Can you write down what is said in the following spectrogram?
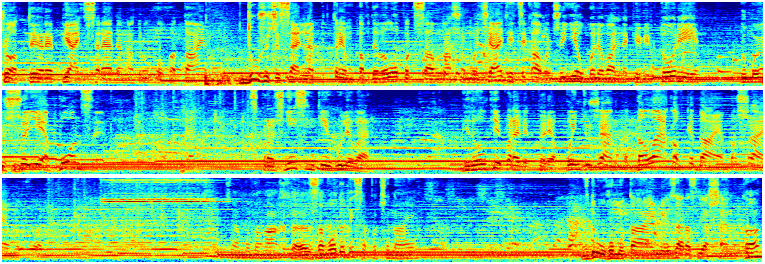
Чотири 5 середина другого тайму. Дуже чисельна підтримка в девелопекса в нашому чаті. Цікаво, чи є вболівальники Вікторії. Думаю, що є бонси. Справжнісінький гулівер. Від голкіпера Вікторія. Бендюженко далеко вкидає, башає виходить. В цьому ногах е, заводитися починає. В другому таймі зараз Ляшенко.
